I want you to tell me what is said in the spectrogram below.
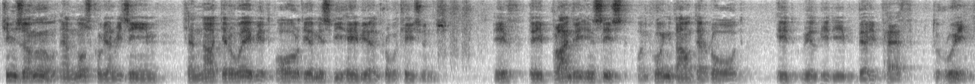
Kim Jong-un and North Korean regime cannot get away with all their misbehavior and provocations. If they blindly insist on going down that road, it will be the very path to ruin.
